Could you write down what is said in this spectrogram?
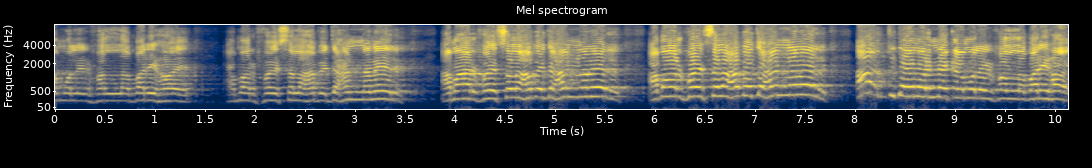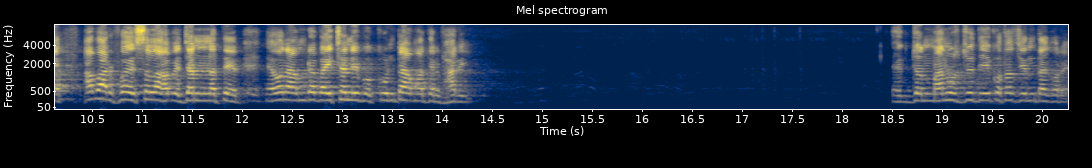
আমলের ফাল্লা বাড়ি হয় আমার ফয়সালা হবে জাহান্নামের, আমার ফয়সালা হবে জাহান্নামের, আমার ফয়সালা হবে জাহান্নামের। আর যদি আমার নেক আমলের ফাল্লা বাড়ি হয় আবার ফয়সালা হবে জান্নাতের। এবার আমরা বাইছা নিব কোনটা আমাদের ভারী। একজন মানুষ যদি এই কথা চিন্তা করে,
